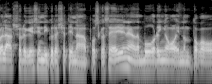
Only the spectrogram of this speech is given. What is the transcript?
Well, actually guys, hindi ko na siya tinapos kasi ayun na, boring ako, inuntok ako.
